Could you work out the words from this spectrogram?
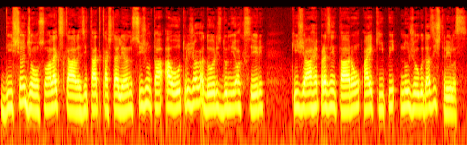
de Sean Johnson, Alex Callens e Tati Castellanos se juntar a outros jogadores do New York City que já representaram a equipe no Jogo das Estrelas.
